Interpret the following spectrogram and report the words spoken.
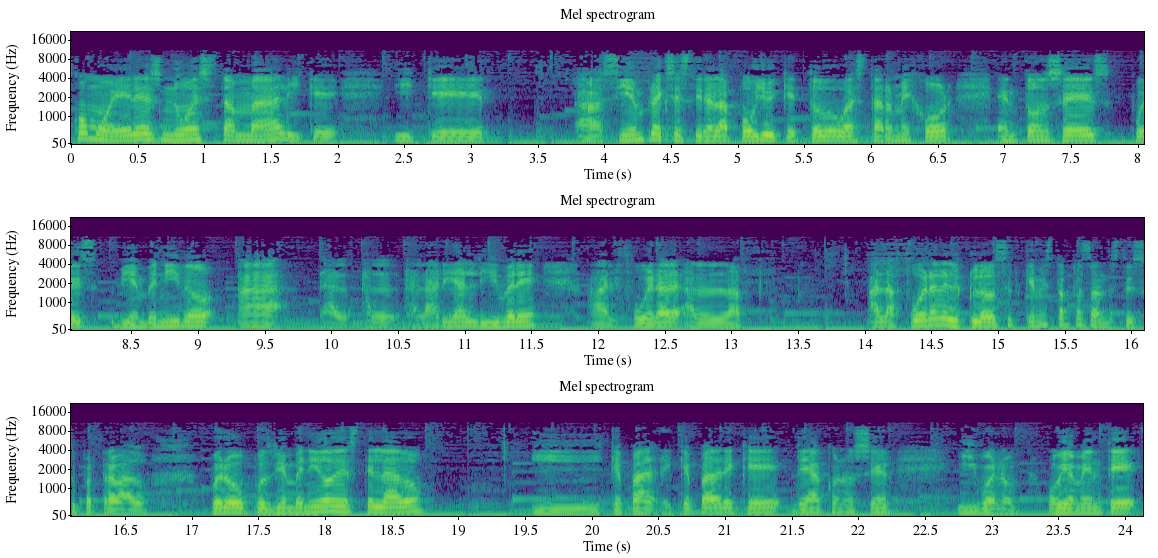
como eres no está mal y que, y que ah, siempre existirá el apoyo y que todo va a estar mejor. Entonces, pues bienvenido a, al, área libre, al fuera, a la, a la fuera del closet. ¿Qué me está pasando? Estoy súper trabado. Pero pues bienvenido de este lado. Y qué padre, qué padre que dé a conocer. Y bueno, obviamente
